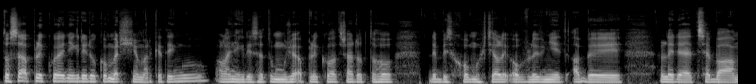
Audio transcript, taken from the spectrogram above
to se aplikuje někdy do komerčního marketingu, ale někdy se to může aplikovat třeba do toho, kdybychom chtěli ovlivnit, aby lidé třeba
